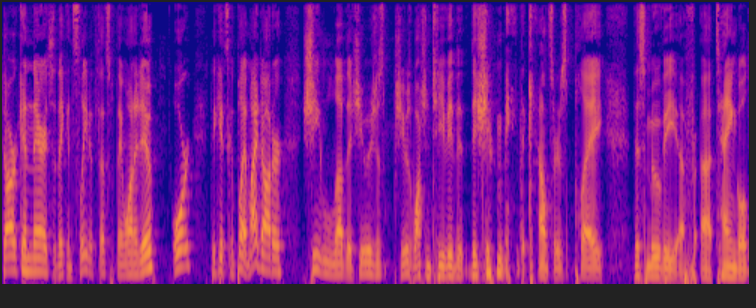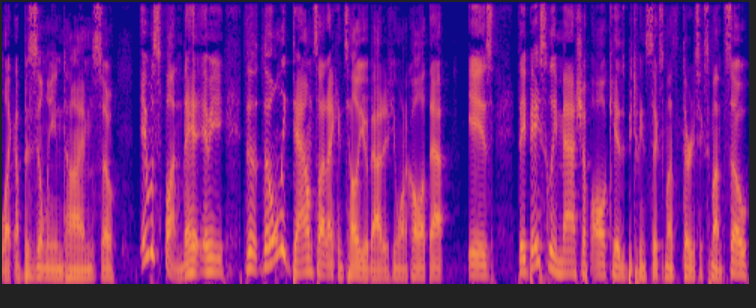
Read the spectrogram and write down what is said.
dark in there, so they can sleep if that's what they want to do, or the kids can play. My daughter, she loved it. She was just she was watching TV. That she made the counselors play this movie, uh, uh, Tangled, like a bazillion times. So it was fun. They, I mean, the the only downside I can tell you about it, if you want to call it that, is they basically mash up all kids between six months and 36 months. So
